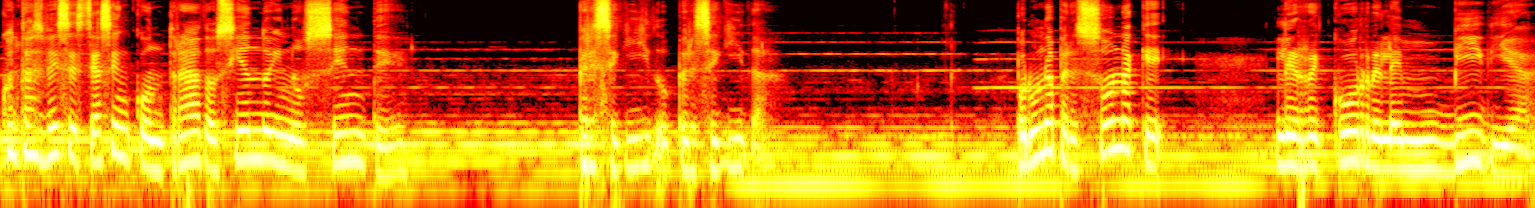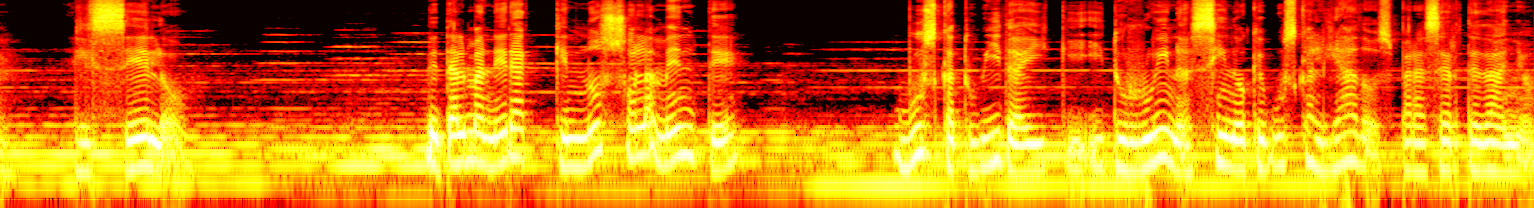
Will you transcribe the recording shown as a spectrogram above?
¿Cuántas veces te has encontrado siendo inocente, perseguido, perseguida, por una persona que le recorre la envidia, el celo, de tal manera que no solamente busca tu vida y, tu ruina, sino que busca aliados para hacerte daño?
